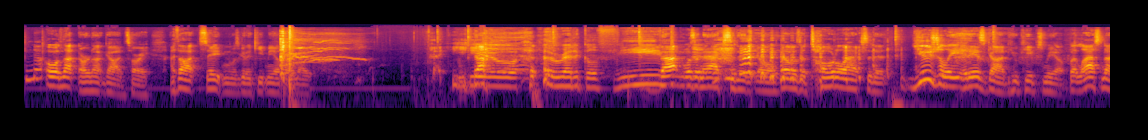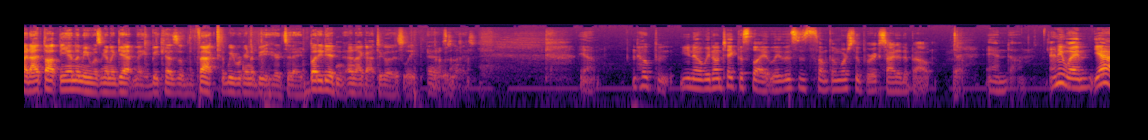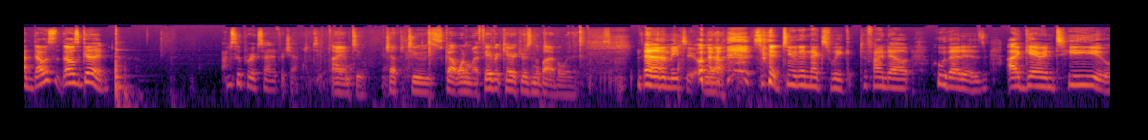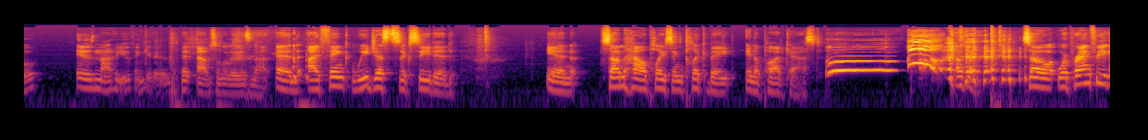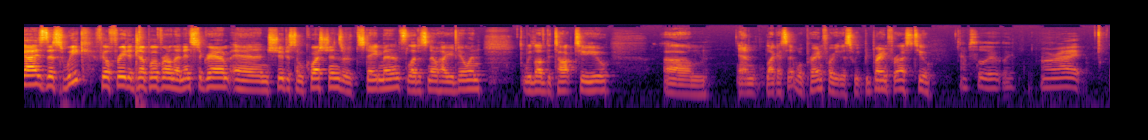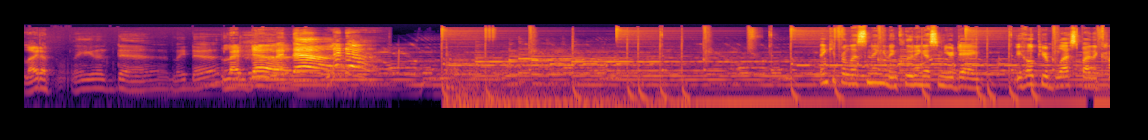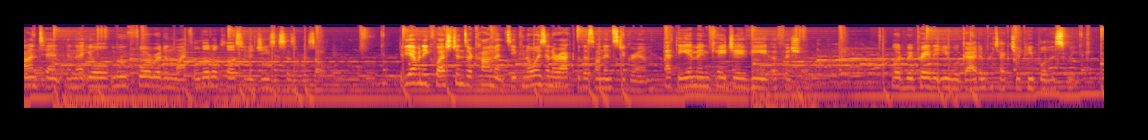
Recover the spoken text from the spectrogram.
no, oh, not or not God. Sorry, I thought Satan was gonna keep me up all night. You heretical fiend. That was an accident, y'all. That was a total accident. Usually it is God who keeps me up, but last night I thought the enemy was gonna get me because of the fact that we were gonna be here today, but he didn't, and I got to go to sleep, and it was nice. Yeah. I hope you know we don't take this lightly. This is something we're super excited about. Yeah. And um, anyway, yeah, that was that was good. I'm super excited for chapter two. I am too. Chapter two's got one of my favorite characters in the Bible in it. Me too. Yeah. so tune in next week to find out who that is. I guarantee you, it is not who you think it is. It absolutely is not. And I think we just succeeded in somehow placing clickbait in a podcast. Okay. So we're praying for you guys this week. Feel free to jump over on that Instagram and shoot us some questions or statements. Let us know how you're doing. We'd love to talk to you. Um, and like I said, we're praying for you this week. Be praying for us too. Absolutely. All right. Later. Later, dad. Later. Later. Later. Thank you for listening and including us in your day. We hope you're blessed by the content and that you'll move forward in life a little closer to Jesus as a result. If you have any questions or comments, you can always interact with us on Instagram at the MNKJV official. Lord, we pray that you will guide and protect your people this week.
